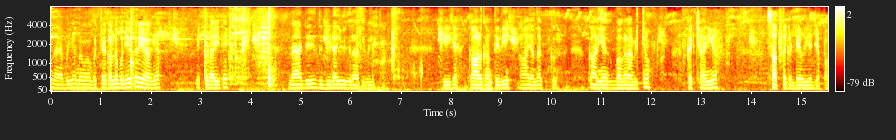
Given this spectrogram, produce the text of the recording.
ਲੈ ਭਈਆ ਨਵਾਂ ਬੱਚਾ, ਕੱਲ ਵਧੀਆ ਘਰੇ ਆ ਗਿਆ, ਇੱਕ ਕੜਾਈ ਤੇ। ਲੈ ਅੱਜ ਇਹਦੀ ਦੂਜੀ ਡਾਈ ਵੀ ਕਰਾਤੀ ਬਈ ਆਪਾਂ। ਠੀਕ ਹੈ, ਕਾਲ ਕਾਂਤੇ ਦੀ, ਆ ਜਾਂਦਾ ਕਾਲੀਆਂ ਬਗਲਾਂ ਵਿੱਚੋਂ, ਕੱਛਾਂ ਜੀਆਂ। ਸੱਤ ਕੱਢੇ ਬਈ ਅੱਜ ਆਪਾਂ।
